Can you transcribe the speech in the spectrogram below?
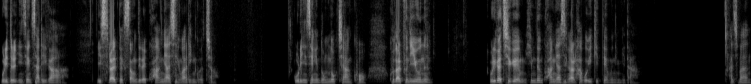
우리들 인생살이가 이스라엘 백성들의 광야 생활인 거죠. 우리 인생이 녹록지 않고 고달픈 이유는 우리가 지금 힘든 광야 생활을 하고 있기 때문입니다. 하지만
